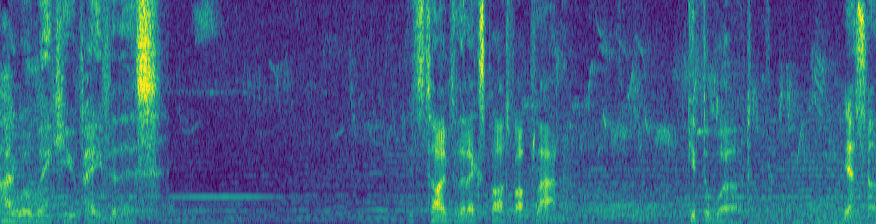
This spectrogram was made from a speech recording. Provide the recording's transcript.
I will make you pay for this. It's time for the next part of our plan. Give the word. Yes, sir.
